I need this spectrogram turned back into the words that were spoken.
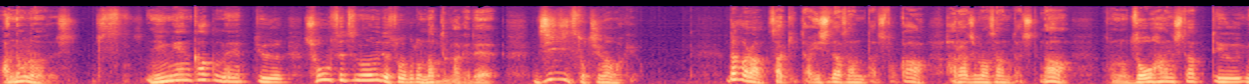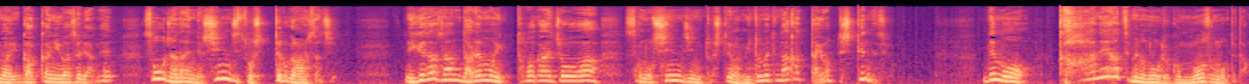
あんなものは人間革命っていう小説の上でそういうことになってるだけで事実と違うわけよ。だからさっき言った石田さんたちとか原島さんたちがその造反したっていう今学会に言わせりゃね。そうじゃないんだよ。真実を知ってるからあの人たち。池田さん誰も鳥羽会長はその信心としては認めてなかったよって知ってるんですよ。でも金集めの能力をものすごく持ってた。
